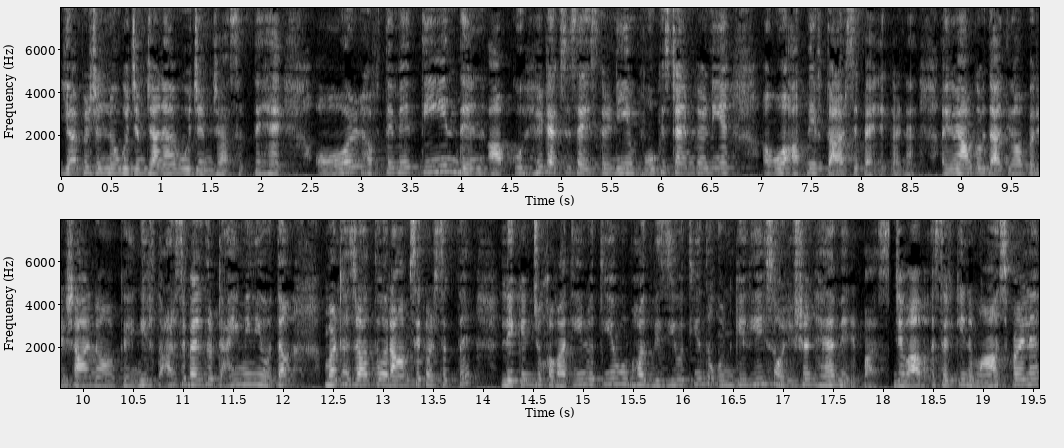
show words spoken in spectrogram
या फिर जिन लोगों को जिम जाना है, वो जिम जा सकते हैं। और हफ़्ते में तीन दिन आपको हिट एक्सरसाइज करनी है, वो किस टाइम करनी है? वो आपने इफ्तार से पहले करना है। अभी मैं आपको बताती हूँ, आप परेशान हो, कहेंगे, इफ्तार से पहले तो टाइम ही नहीं होता, मर्द हजरात तो आराम से कर सकते हैं, लेकिन जो खातन होती हैं, वो बहुत बिज़ी होती हैं तो उनके लिए सॉल्यूशन है मेरे पास. जब आप असर की नमाज़ पढ़ लें,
